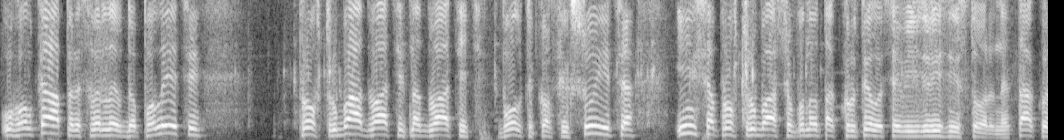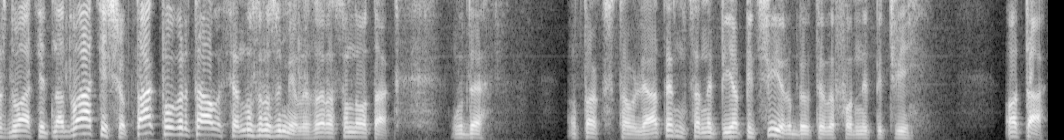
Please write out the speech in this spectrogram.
уголка пересверлив до полиці, профтруба 20 на 20 болтиком фіксується. Інша профтруба, щоб воно так крутилося в різні сторони. Також 20 на 20, щоб так поверталося. Ну, зрозуміли, зараз воно отак буде отак вставляти. Ну, це не я під свій робив телефон, не під твій. Отак.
